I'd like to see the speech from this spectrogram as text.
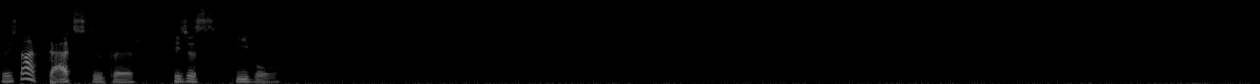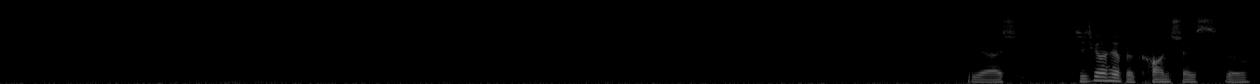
So he's not that stupid. He's just evil. Yeah, she, she's gonna have her conscience though.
